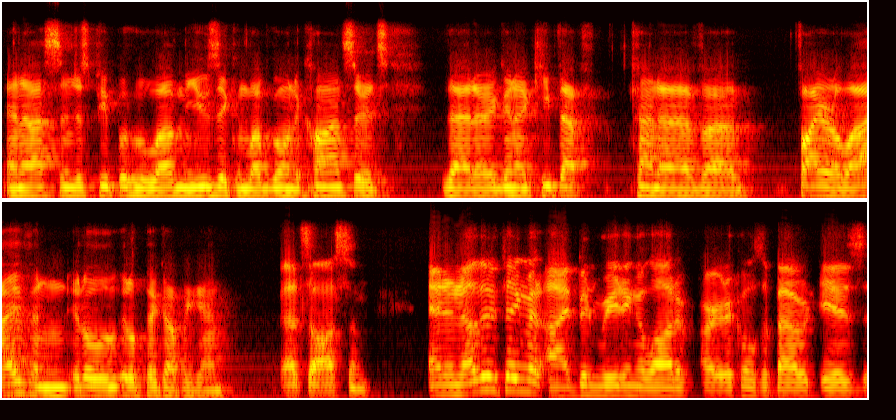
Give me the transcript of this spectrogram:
and us, and just people who love music and love going to concerts that are going to keep that kind of uh, fire alive, and it'll it'll pick up again. That's awesome. And another thing that I've been reading a lot of articles about is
